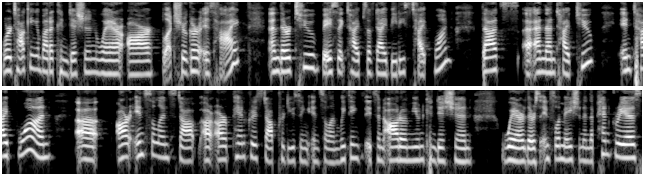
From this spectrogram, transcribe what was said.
we're talking about a condition where our blood sugar is high. And there are two basic types of diabetes type 1, that's, uh, and then type 2. In type 1, uh, our insulin stop, our, our, pancreas stop producing insulin. We think it's an autoimmune condition where there's inflammation in the pancreas.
